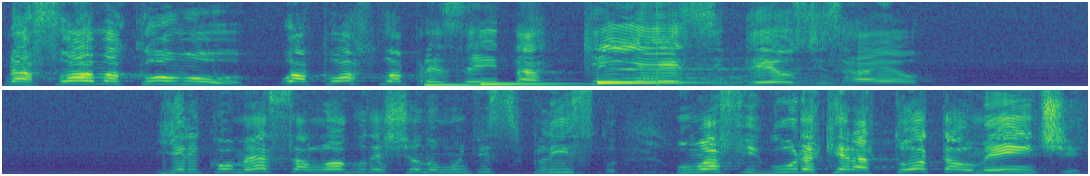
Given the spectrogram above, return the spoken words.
na forma como o apóstolo apresenta quem é esse Deus de Israel. E ele começa logo deixando muito explícito uma figura que era totalmente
